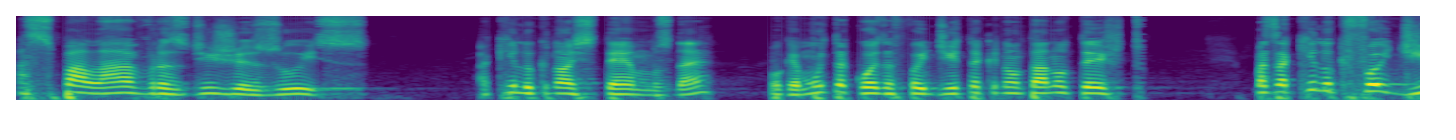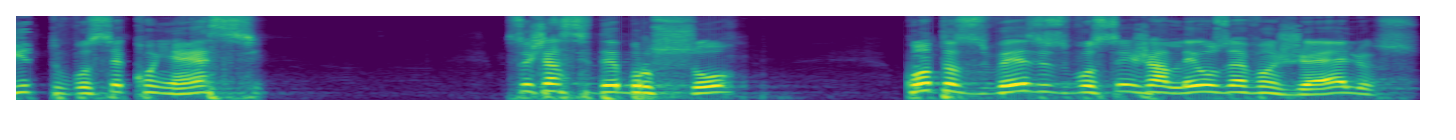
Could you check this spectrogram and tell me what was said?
As palavras de Jesus, aquilo que nós temos, né? Porque muita coisa foi dita que não está no texto. Mas aquilo que foi dito, você conhece. Você já se debruçou. Quantas vezes você já leu os evangelhos?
